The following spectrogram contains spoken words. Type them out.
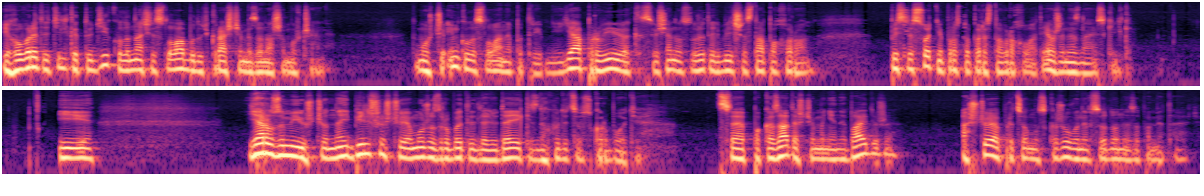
І говорити тільки тоді, коли наші слова будуть кращими за наше мовчання. Тому що інколи слова не потрібні. Я провів як священнослужитель більше ста похорон. Після сотні просто перестав рахувати. Я вже не знаю скільки. І я розумію, що найбільше, що я можу зробити для людей, які знаходяться в скорботі, це показати, що мені не байдуже, а що я при цьому скажу, вони все одно не запам'ятають.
